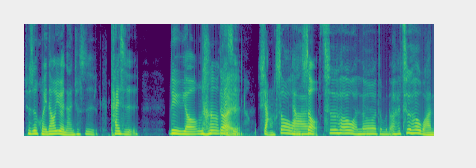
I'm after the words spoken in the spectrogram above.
就是回到越南，就是开始旅游，然后开始享受啊，享受吃喝玩乐怎么的，还 吃喝玩。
